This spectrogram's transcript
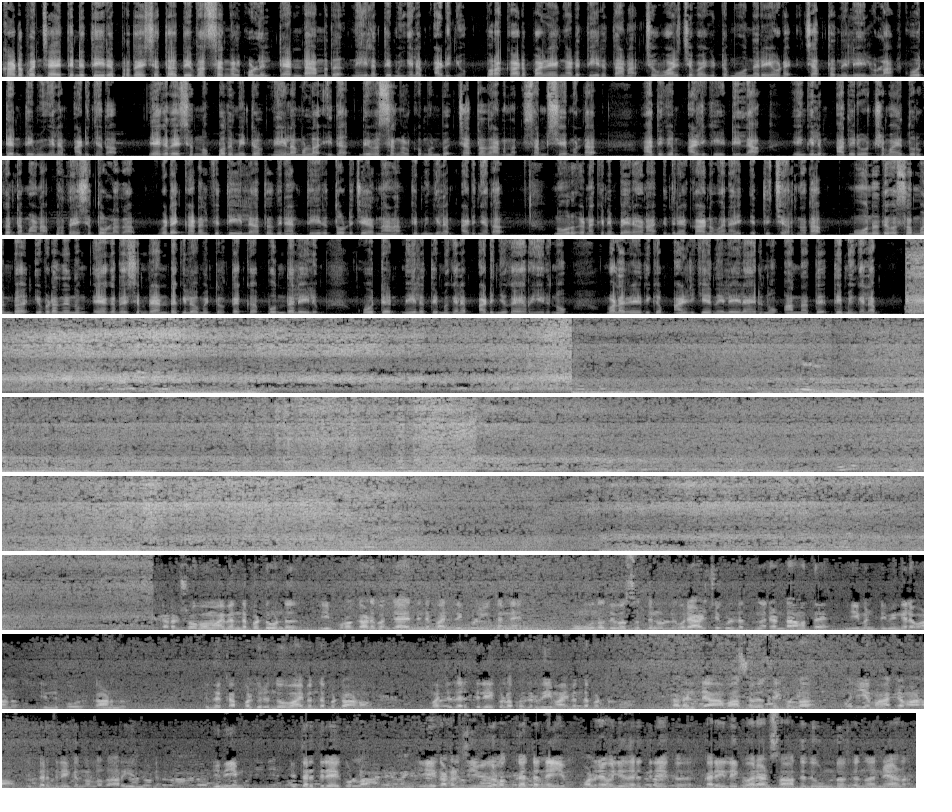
പുറക്കാട് പഞ്ചായത്തിന്റെ തീരപ്രദേശത്ത് ദിവസങ്ങൾക്കുള്ളിൽ രണ്ടാമത് നീലത്തിമിംഗലം അടിഞ്ഞു. പുറക്കാട് പഴയങ്ങാടി തീരത്താണ് ചൊവ്വാഴ്ച വൈകിട്ട് മൂന്നരയോടെ ചത്ത നിലയിലുള്ള കൂറ്റൻ തിമിംഗലം അടിഞ്ഞത്. ഏകദേശം മുപ്പത് മീറ്റർ നീളമുള്ള ഇത് ദിവസങ്ങൾക്ക് മുൻപ് ചത്തതാണെന്ന് സംശയമുണ്ട്. അധികം അഴുകിയിട്ടില്ല. എങ്കിലും അതിരൂക്ഷമായ ദുർഗന്ധമാണ് പ്രദേശത്തുള്ളത്. ഇവിടെ കടൽഭിത്തി ഇല്ലാത്തതിനാൽ തീരത്തോട് ചേർന്നാണ് തിമിംഗലം അടിഞ്ഞത്. നൂറുകണക്കിന് പേരാണ് ഇതിനെ കാണുവാനായി എത്തിച്ചേർന്നത്. മൂന്ന് ദിവസം മുൻപ് ഇവിടെ നിന്നും ഏകദേശം രണ്ട് കിലോമീറ്റർ തെക്ക് പുന്തലയിലും കൂറ്റൻ നീലത്തിമിംഗലം അടിഞ്ഞു കയറിയിരുന്നു. വളരെയധികം അഴുകിയ നിലയിലായിരുന്നു അന്നത്തെ തിമിംഗലം. കടൽക്ഷോഭവുമായി ബന്ധപ്പെട്ടുകൊണ്ട് ഈ പുറക്കാട് പഞ്ചായത്തിന്റെ പരിധിക്കുള്ളിൽ തന്നെ മൂന്ന് ദിവസത്തിനുള്ളിൽ ഒരാഴ്ചക്കുള്ളിൽ എത്തുന്ന രണ്ടാമത്തെ ഭീമൻ തിമിംഗലമാണ് ഇന്നിപ്പോൾ കാണുന്നത്. ഇത് കപ്പൽ ദുരന്തവുമായി ബന്ധപ്പെട്ടാണോ? മറ്റു തരത്തിലേക്കുള്ള പ്രകൃതിയുമായി ബന്ധപ്പെട്ടുള്ള കടലിന്റെ ആവാസ വ്യവസ്ഥയ്ക്കുള്ള വലിയ മാറ്റമാണോ ഇത്തരത്തിലേക്കെന്നുള്ളത് അറിയുന്നില്ല. ഇനിയും ഇത്തരത്തിലേക്കുള്ള ഈ കടൽ ജീവികളൊക്കെ തന്നെയും വളരെ വലിയ തരത്തിലേക്ക് കരയിലേക്ക് വരാൻ സാധ്യതയുണ്ട് എന്ന് തന്നെയാണ്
